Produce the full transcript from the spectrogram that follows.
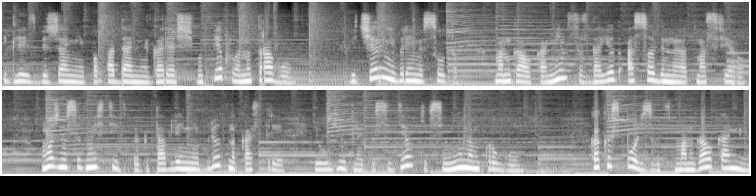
и для избежания попадания горящего пепла на траву. В вечернее время суток мангал-камин создает особенную атмосферу. Можно совместить приготовление блюд на костре и уютные посиделки в семейном кругу. Как использовать мангал-камин?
